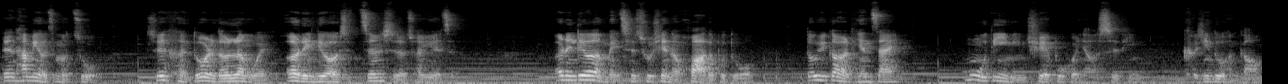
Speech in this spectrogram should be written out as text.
但是他没有这么做，所以很多人都认为二零六二是真实的穿越者。二零六二每次出现的话都不多，都预告了天灾，目的明确，不混淆视听，可信度很高。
